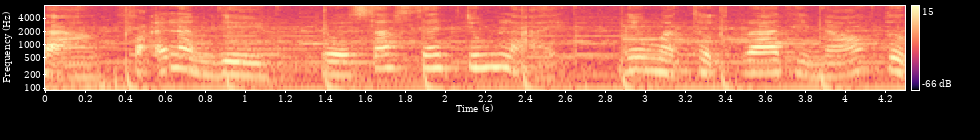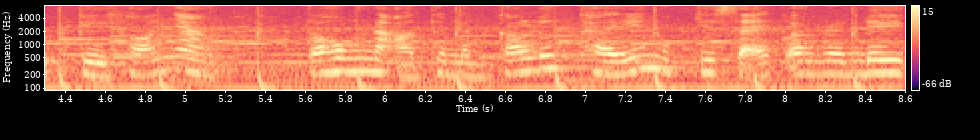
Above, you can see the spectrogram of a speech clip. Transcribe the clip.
bạn phải làm gì rồi sắp xếp chúng lại nhưng mà thực ra thì nó cực kỳ khó nhằn và hôm nọ thì mình có lướt thấy một chia sẻ của anh Randy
